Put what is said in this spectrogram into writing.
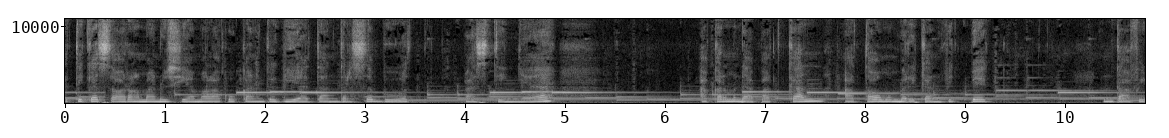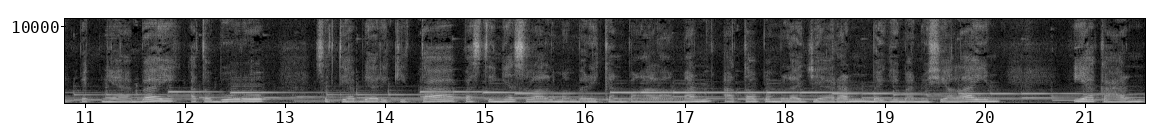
Ketika seorang manusia melakukan kegiatan tersebut, pastinya akan mendapatkan atau memberikan feedback. Entah feedbacknya baik atau buruk, setiap dari kita pastinya selalu memberikan pengalaman atau pembelajaran bagi manusia lain. Iya kan?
